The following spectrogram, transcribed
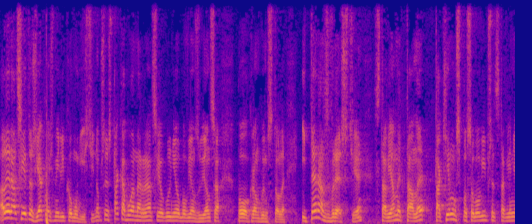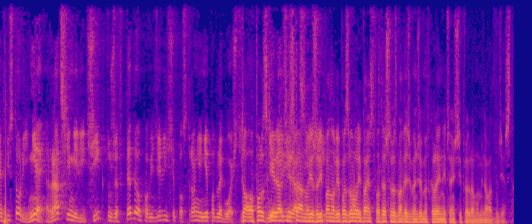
ale rację też jakąś mieli komuniści. No przecież taka była narracja ogólnie obowiązująca po okrągłym stole. I teraz wreszcie stawiamy tamę takiemu sposobowi przedstawienia historii. Nie, rację mieli ci, którzy wtedy opowiedzieli się po stronie niepodległości. To o polskiej Nie racji racji stanu, ci, jeżeli panowie pozwolą i państwo też rozmawiać będziemy w kolejnej części programu Minęła 20.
